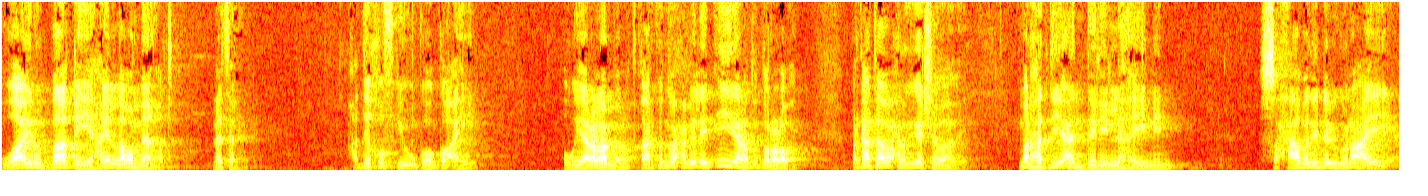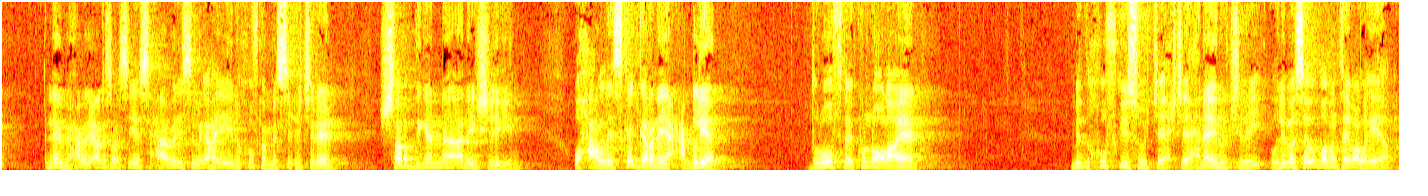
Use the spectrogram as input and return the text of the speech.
waa inuu baaqi yahay laba meelood matalan haddii qofkii uu googo-ay ugu yaro laba meelood qaarkoodna waxa bay in yar hadduu daloolaba markaa taa waxaa lagaga jawaabay mar haddii aan daliil lahaynin saxaabadii nebiguna ay nebi maxamed ala sla iyo saxaabadiisi laga hayay inay qofka masixi jireen shardiganna aanay sheegin. Waxaa la yska caqliyan duruuftay ku noolaayeen. Mid kufkiisuu jeexjeexnaa inuu jiray weliba say u badan baa laga yaaba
